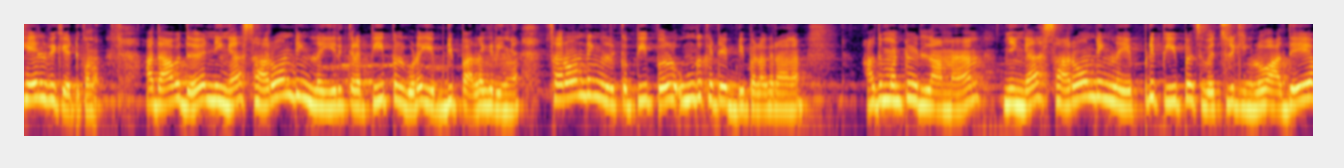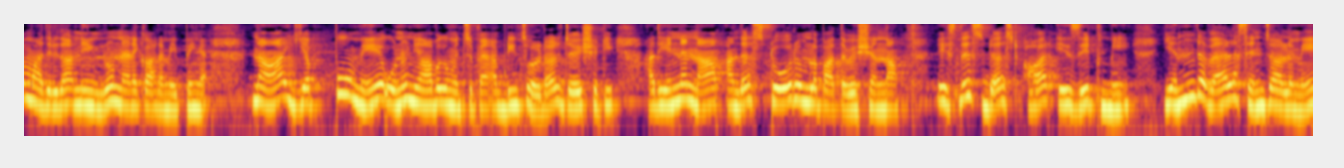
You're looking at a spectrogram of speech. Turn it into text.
கேள்வி கேட்டுக்கணும். அதாவது நீங்கள் சரௌண்டிங்கில் இருக்கிற பீப்புள் கூட எப்படி பழகுறீங்க. சரௌண்டிங்கில் இருக்க பீப்புள் உங்ககிட்ட எப்படி பழகுறாங்க? அது மட்டும் இல்லாமல் நீங்கள் சரௌண்டிங்கில் எப்படி பீப்புள்ஸ் வச்சுருக்கீங்களோ அதே மாதிரி தான் நீங்களும் நினைக்க ஆரம்பிப்பீங்க. நான் எப்போவுமே ஒன்று ஞாபகம் வச்சுப்பேன் அப்படின்னு சொல்கிறார் ஜெய்ஷெட்டி அது என்னென்னா அந்த ஸ்டோர் ரூமில் பார்த்த விஷயந்தான் is this dust or is it me எந்த வேலை செஞ்சாலுமே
